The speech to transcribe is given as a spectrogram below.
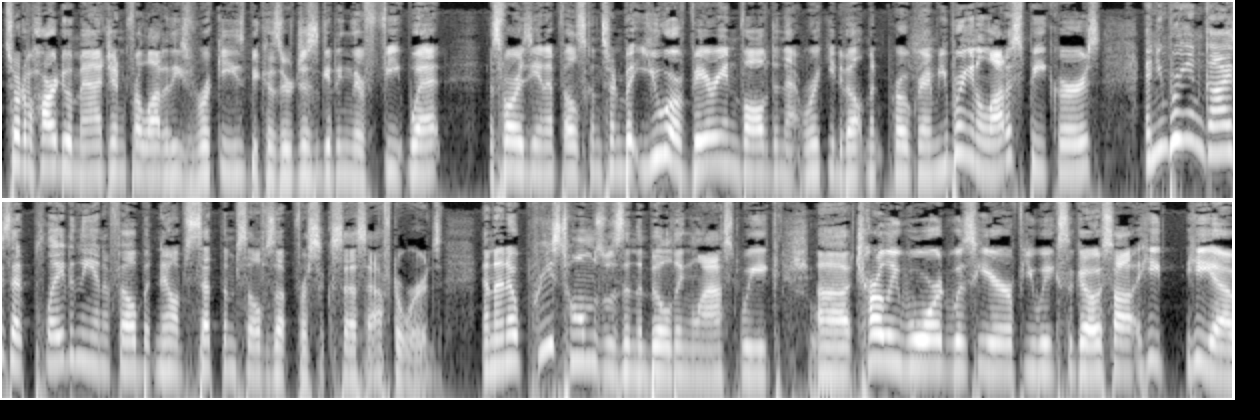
sort of hard to imagine for a lot of these rookies because they're just getting their feet wet as far as the NFL is concerned, but you are very involved in that rookie development program. You bring in a lot of speakers, and you bring in guys that played in the NFL but now have set themselves up for success afterwards. And I know Priest Holmes was in the building last week. Uh, Charlie Ward was here a few weeks ago. Saw he he uh,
